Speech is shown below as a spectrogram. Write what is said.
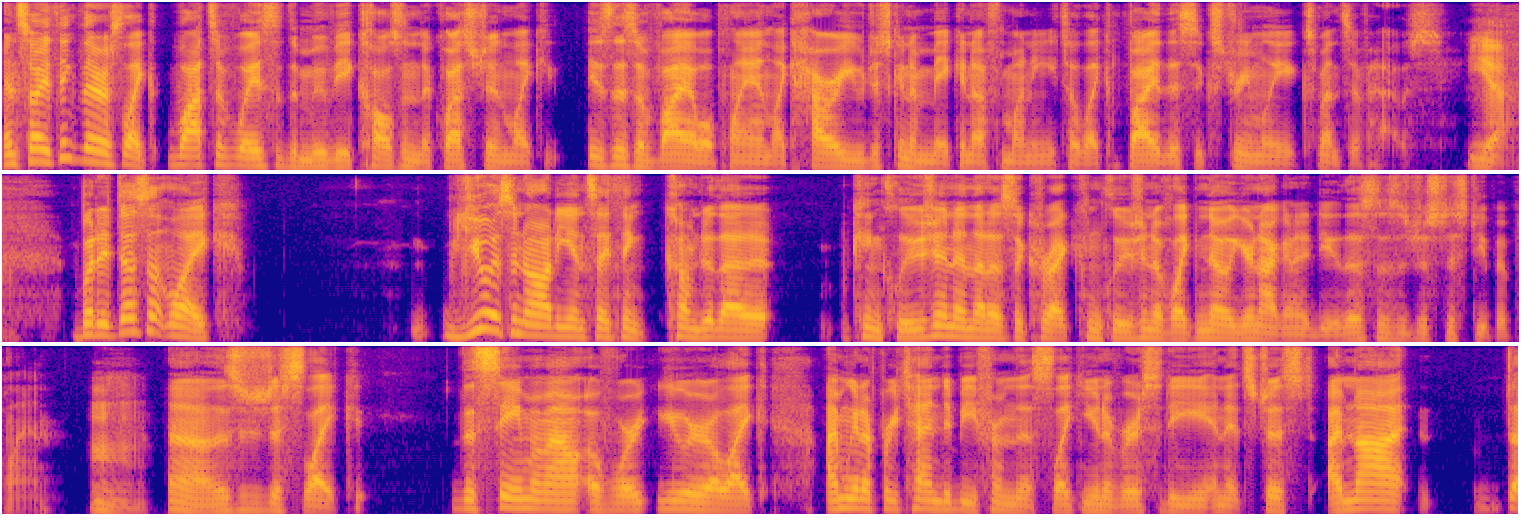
and so I think there's like lots of ways that the movie calls into question, like, is this a viable plan? Like, how are you just gonna make enough money to like buy this extremely expensive house? Yeah. but it doesn't like you as an audience i think come to that conclusion and that is the correct conclusion of like no you're not going to do this this is just a stupid plan Mhm. uh, this is just like the same amount of where you are like i'm going to pretend to be from this like university and it's just i'm not d-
